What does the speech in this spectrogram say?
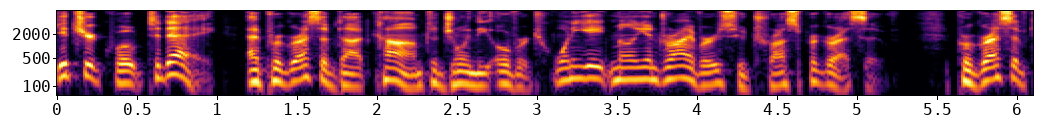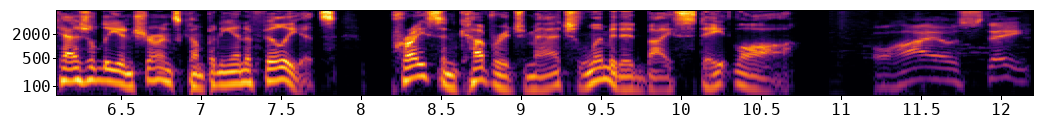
Get your quote today at progressive.com to join the over 28 million drivers who trust Progressive. Progressive Casualty Insurance Company and Affiliates. Price and coverage match limited by state law. Ohio State,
